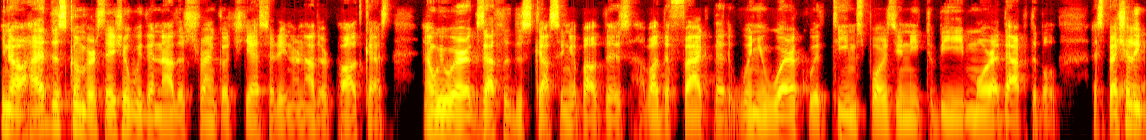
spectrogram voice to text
You know, I had this conversation with another strength coach yesterday in another podcast, and we were exactly discussing about this about the fact that when you work with team sports, you need to be more adaptable, especially yeah.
